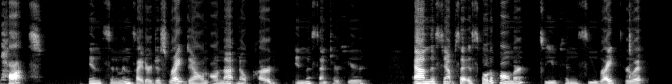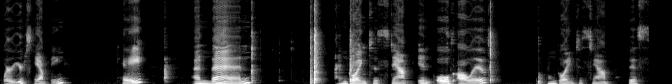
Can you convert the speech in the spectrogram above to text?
pot in cinnamon cider just right down on that note card in the center here. And the stamp set is photopolymer, so you can see right through it where you're stamping. Okay, and then I'm going to stamp in Old Olive. I'm going to stamp this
